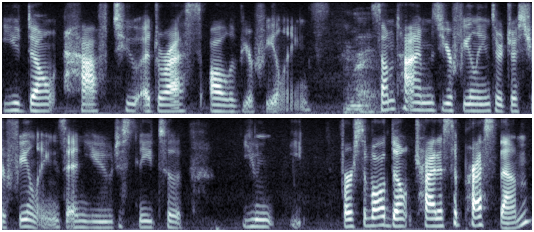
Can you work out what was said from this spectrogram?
you don't have to address all of your feelings Right. sometimes your feelings are just your feelings and you just need to you first of all don't try to suppress them.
